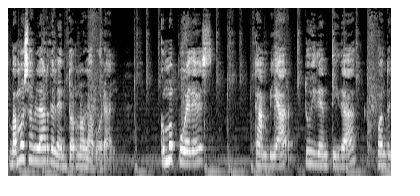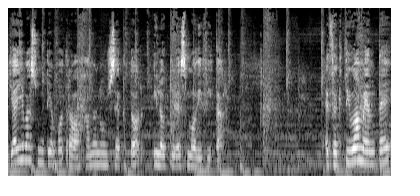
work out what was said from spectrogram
Vamos a hablar del entorno laboral. ¿Cómo puedes cambiar tu identidad cuando ya llevas un tiempo trabajando en un sector y lo quieres modificar? Efectivamente,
